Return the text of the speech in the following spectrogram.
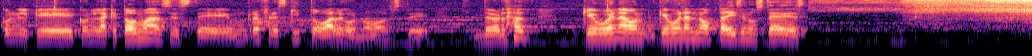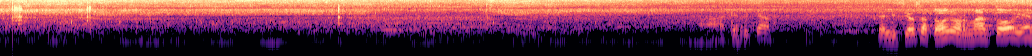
con, el que, con la que tomas este, un refresquito o algo, ¿no? Este, de verdad, qué buena, qué buena nota dicen ustedes. qué rica. Deliciosa, todo normal, todo bien.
